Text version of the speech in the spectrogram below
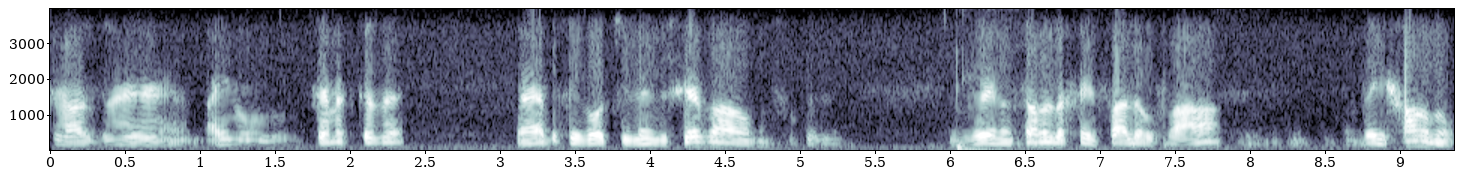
שאז אה, היינו צמד כזה. זה היה בסביבות 77 או משהו כזה. ונסענו לחיפה להופעה, ואיחרנו.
